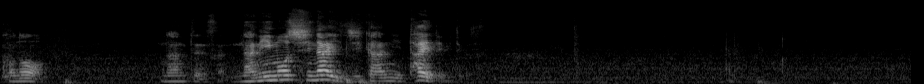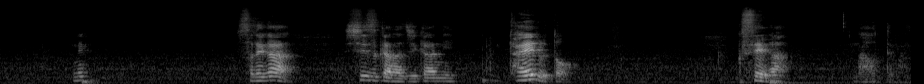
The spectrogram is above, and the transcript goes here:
このなんていうんですか何もしない時間に耐えてみてください。ね。それが静かな時間に耐えると癖が治ってます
